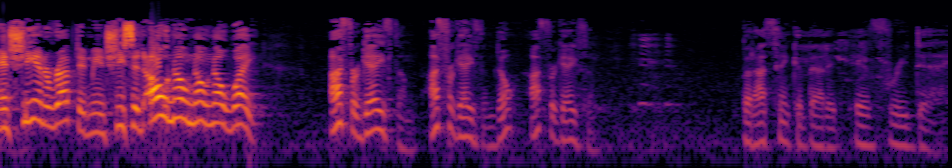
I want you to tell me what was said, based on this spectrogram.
And she interrupted me and she said, Oh, no, no, no, wait. I forgave them. I forgave them. Don't, I forgave them. But I think about it every day.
